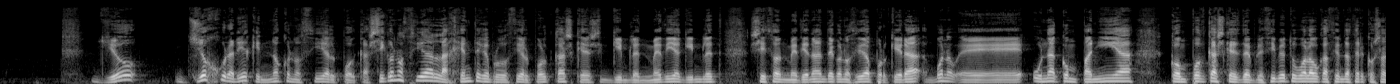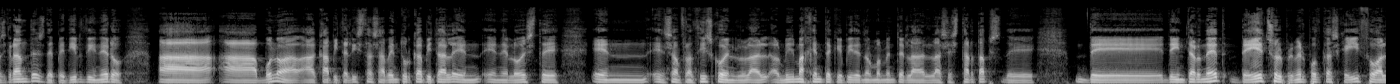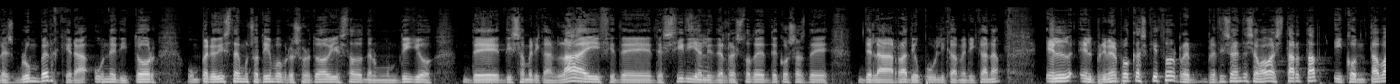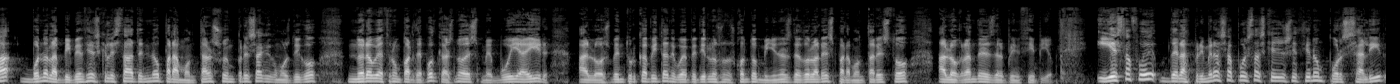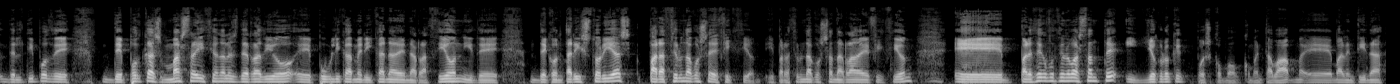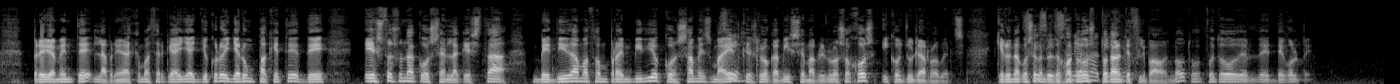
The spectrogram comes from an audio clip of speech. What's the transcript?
Yo yo juraría que no conocía el podcast. Sí conocía a la gente que producía el podcast, que es Gimlet Media. Gimlet se hizo medianamente conocida porque era, bueno, eh, una compañía con podcast que desde el principio tuvo la vocación de hacer cosas grandes, de pedir dinero a, bueno, a, capitalistas, a Venture Capital en, en el oeste, en, en, San Francisco, en la, misma gente que pide normalmente las startups de, de, de, Internet. De hecho, el primer podcast que hizo Alex Bloomberg, que era un editor, un periodista de mucho tiempo, pero sobre todo había estado en el mundo mundillo de This American Life y de, de Serial y del resto de, cosas de, de, la radio pública americana. El, el primer podcast que hizo precisamente se llamaba Startup y contaba, bueno, las vivencias que él estaba teniendo para montar su empresa, que como os digo, no era voy a hacer un par de podcasts, no, es me voy a ir a los Venture Capital y voy a pedirles unos cuantos millones de dólares para montar esto a lo grande desde el principio. Y esta fue de las primeras apuestas que ellos hicieron por salir del tipo de, de podcast más tradicionales de radio eh, pública americana de narración y de, de contar historias historias para hacer una cosa de ficción y para hacer una cosa narrada de ficción. Eh, parece que funciona bastante y yo creo que, pues como comentaba eh, Valentina previamente, la primera vez que me acerqué a ella, yo creo que ya era un paquete de esto es una cosa en la que está vendida Amazon Prime Video con Sam Ismail, que es lo que a mí se me abrieron los ojos, y con Julia Roberts, que era una cosa que nos dejó a todos totalmente flipados, ¿no? Fue todo de golpe.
